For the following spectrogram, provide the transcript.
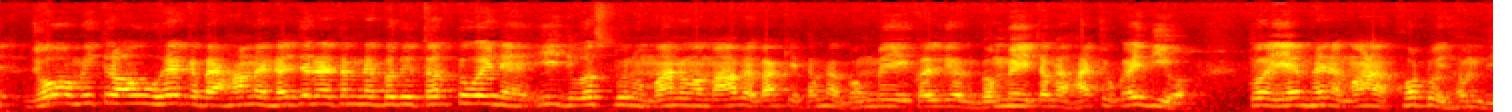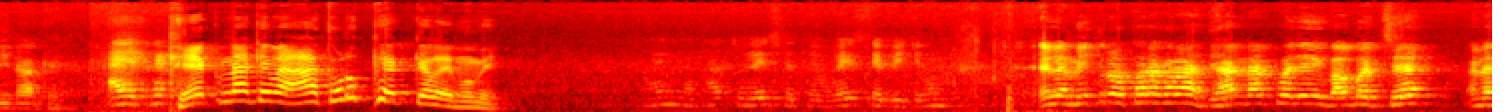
જો મિત્ર આવું છે કે ભાઈ સામે નજરે તમને બધું તરતું હોય ને એ જ વસ્તુનું માનવામાં આવે. બાકી તમે ગમે એ કરી લ્યો ગમે એ તમે સાચું કહી દો તો એમ હે ને માણસ ખોટું જ સમજી નાખે. ફેક- ફેક ના કહેવાય આ થોડુંક ફેક કહેવાય મમ્મી. એટલે મિત્રો, ખરેખર આ ધ્યાન રાખવા જેવી બાબત છે અને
